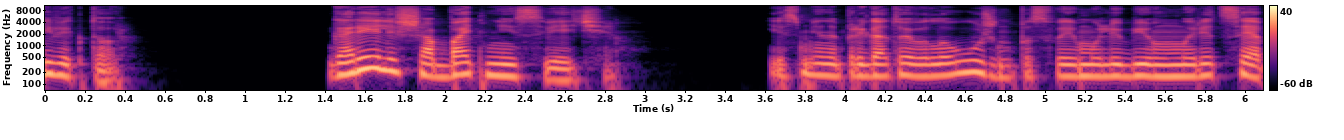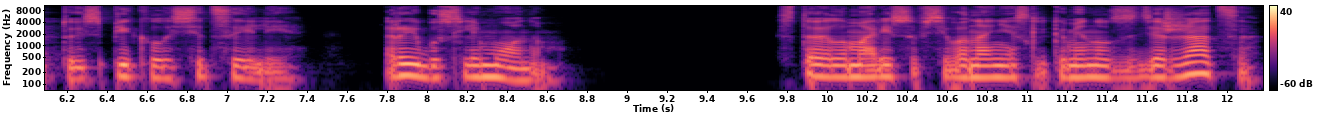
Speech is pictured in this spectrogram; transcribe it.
и Виктор. Горели шабатные свечи. Ясмина приготовила ужин по своему любимому рецепту из пикола Сицилии — рыбу с лимоном. Стоило Марису всего на несколько минут задержаться,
